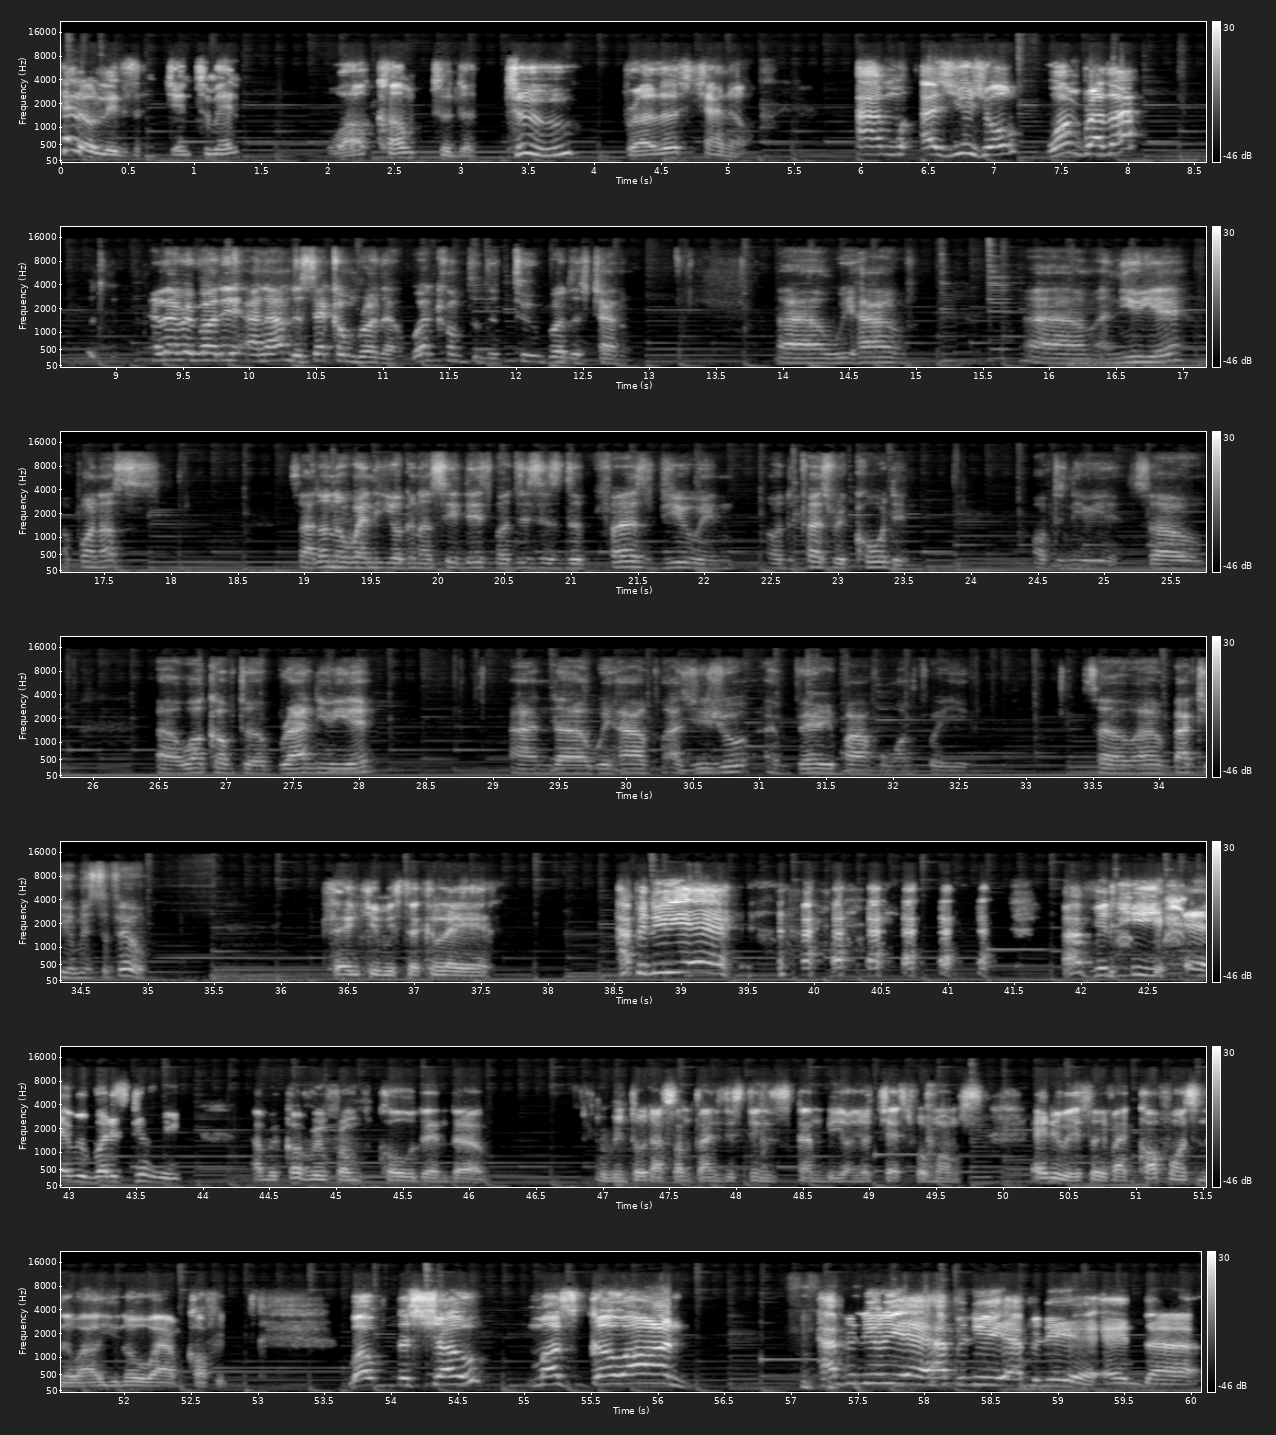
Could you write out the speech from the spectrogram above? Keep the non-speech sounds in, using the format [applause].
Hello, ladies and gentlemen. Welcome to the Two Brothers channel. I'm, as usual, one brother. Hello, everybody, and I'm the second brother. Welcome to the Two Brothers channel. Uh, we have um, a new year upon us. So I don't know when you're going to see this, but this is the first viewing or the first recording of the new year. So uh, welcome to a brand new year. And uh, we have, as usual, a very powerful one for you. So uh, back to you, Mr. Phil. Thank you, Mr. Clay. Happy New Year! [laughs] Happy New Year, everybody. Excuse me. I'm recovering from cold and uh, we've been told that sometimes these things can be on your chest for months. Anyway, so if I cough once in a while, you know why I'm coughing. But the show must go on. Happy New Year, Happy New Year, Happy New Year. And uh,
